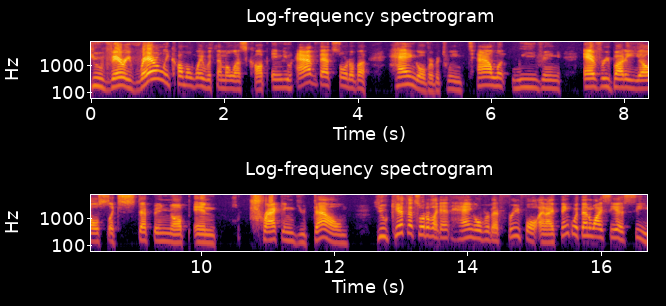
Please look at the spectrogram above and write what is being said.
you very rarely come away with MLS Cup, and you have that sort of a hangover between talent leaving, everybody else like stepping up and tracking you down. You get that sort of like a hangover, that free fall. And I think with NYCFC,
